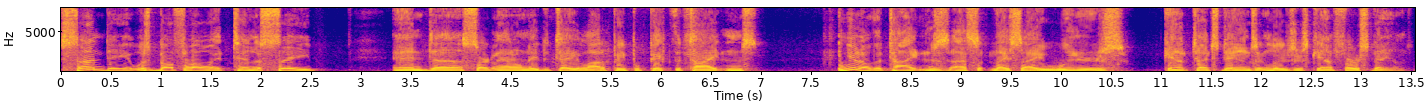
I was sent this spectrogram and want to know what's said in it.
Sunday it was Buffalo at Tennessee. And uh, certainly I don't need to tell you, a lot of people picked the Titans. And you know the Titans, I they say winners count touchdowns and losers count first downs.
